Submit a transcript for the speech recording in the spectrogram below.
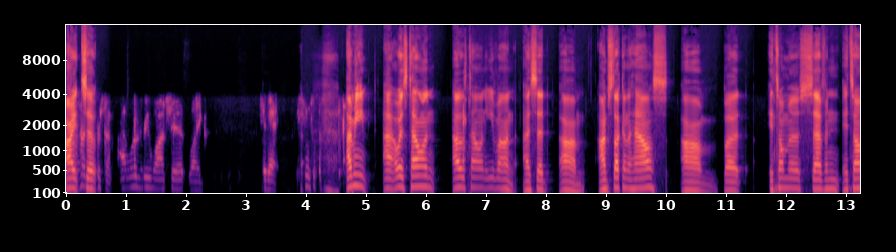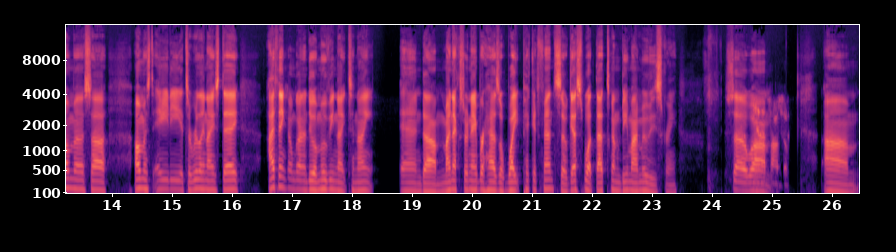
all right. So 100%. I would rewatch it like today. I mean, I was telling I was telling Yvonne, I said, um, I'm stuck in the house, um, but it's almost seven it's almost uh almost eighty. It's a really nice day. I think I'm gonna do a movie night tonight. And um, my next door neighbor has a white picket fence, so guess what? That's gonna be my movie screen. So yeah, um, that's awesome. um,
